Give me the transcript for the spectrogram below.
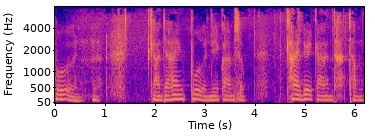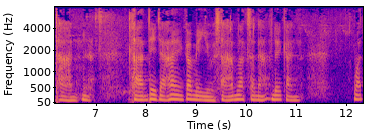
ผู้อื่น การจะให้ผู้อื่นมีความสุขให้ด้วยการทำทาน ทานที่จะให้ก็มีอยู่สามลักษณะด้วยกัน วัต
